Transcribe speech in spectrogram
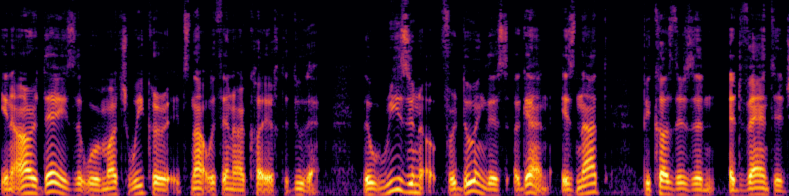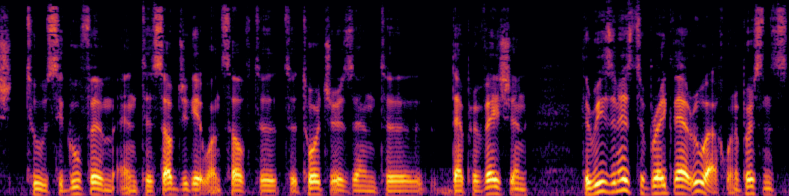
in our days that we're much weaker, it's not within our koyach to do that. The reason for doing this, again, is not because there's an advantage to sigufim and to subjugate oneself to, to tortures and to deprivation. The reason is to break that ruach. When a person's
